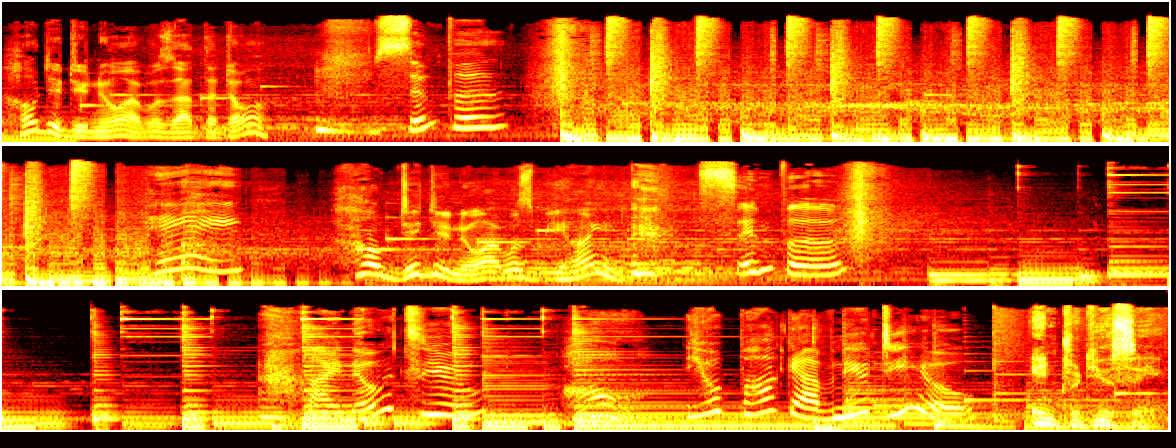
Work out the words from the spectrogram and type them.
How did you know I was at the door? Simple. Hey, How did you know I was behind? simple. I know it's you. How? Your Park Avenue Deo. Introducing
